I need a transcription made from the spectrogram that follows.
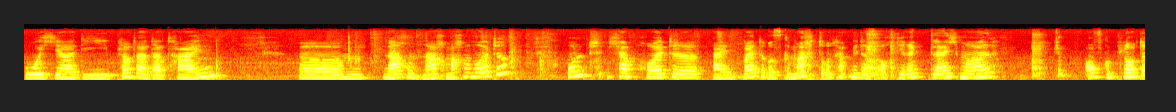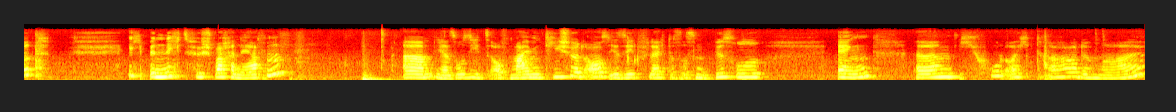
wo ich ja die Plotter-Dateien ähm, nach und nach machen wollte. Und ich habe heute ein weiteres gemacht und habe mir das auch direkt gleich mal aufgeplottet. Ich bin nichts für schwache Nerven. Ähm, ja, so sieht es auf meinem T-Shirt aus. Ihr seht vielleicht, das ist ein bisschen eng. Ähm, ich hole euch gerade mal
